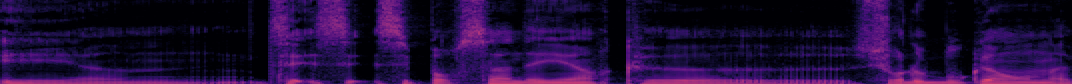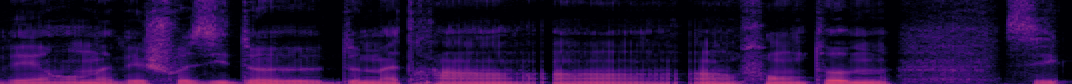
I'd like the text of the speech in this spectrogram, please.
et euh, c'est pour ça d'ailleurs que sur le bouquin on avait, on avait choisi de, de mettre un, un, fantôme. C'est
